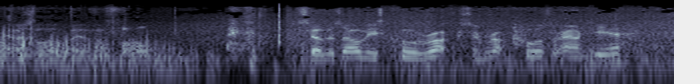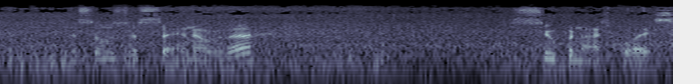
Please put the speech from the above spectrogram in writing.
That was a little bit of a fall. So there's all these cool rocks and rock pools around here. The sun's just setting over there. Super nice place.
